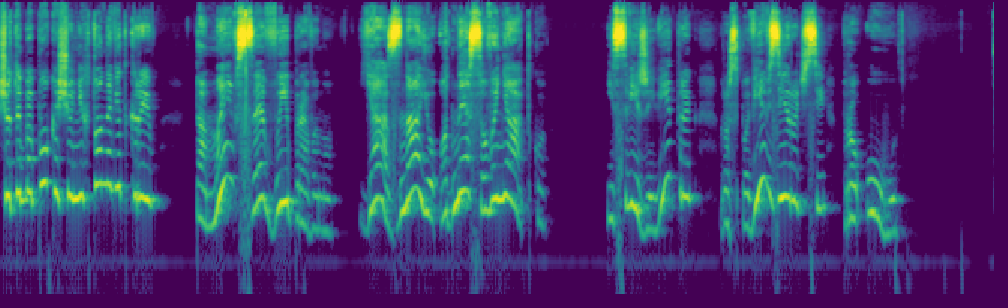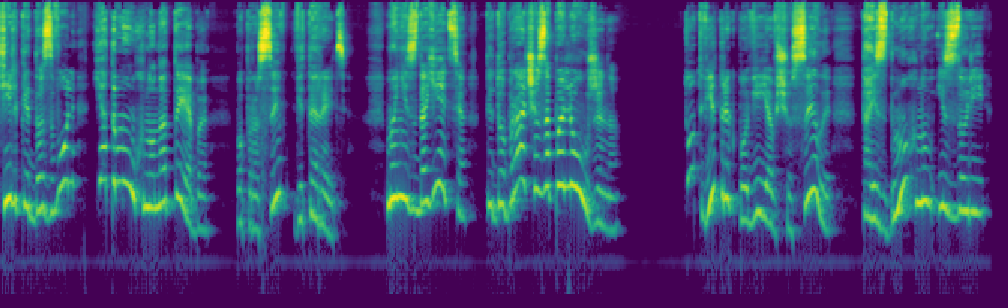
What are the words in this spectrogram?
що тебе поки що ніхто не відкрив. Та ми все виправимо. Я знаю одне совенятко. І свіжий вітрик розповів зірочці про угу. Тільки дозволь, я дмухну на тебе, попросив вітерець. Мені здається, ти добраче запелюжена. Тут вітрик повіяв щосили та й здмухнув із зорі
